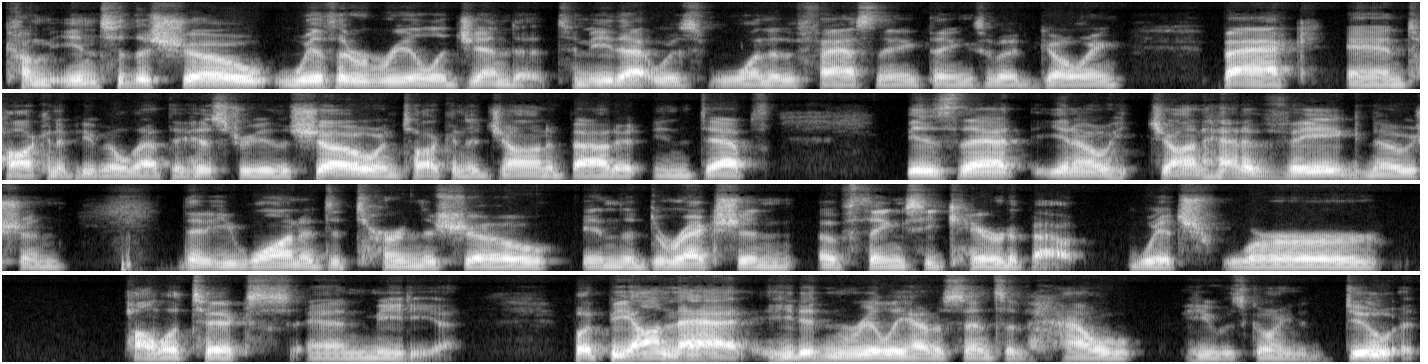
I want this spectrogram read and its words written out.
come into the show with a real agenda. To me, that was one of the fascinating things about going back and talking to people about the history of the show and talking to Jon about it in depth is that, you know, Jon had a vague notion that he wanted to turn the show in the direction of things he cared about which were politics and media. But beyond that, he didn't really have a sense of how he was going to do it.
